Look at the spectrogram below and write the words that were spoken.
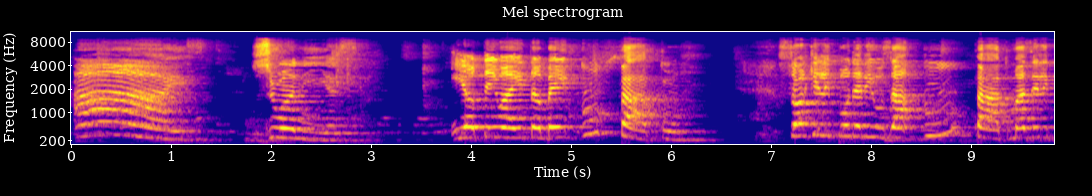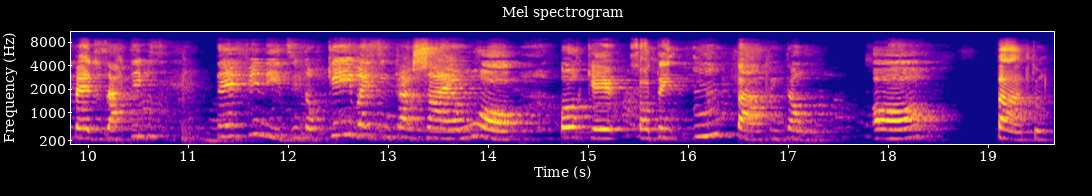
as joaninhas. E eu tenho aí também um pato. Só que ele poderia usar um pato, mas ele pede os artigos definidos. Então, quem vai se encaixar é o O, porque só tem um pato. Então, O, pato.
